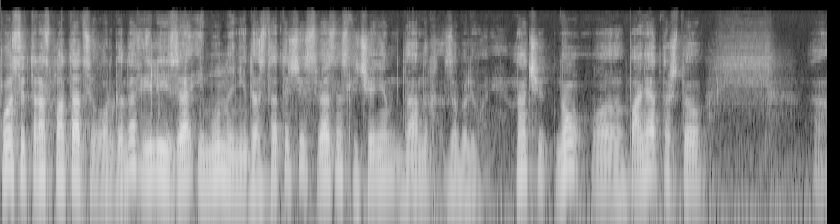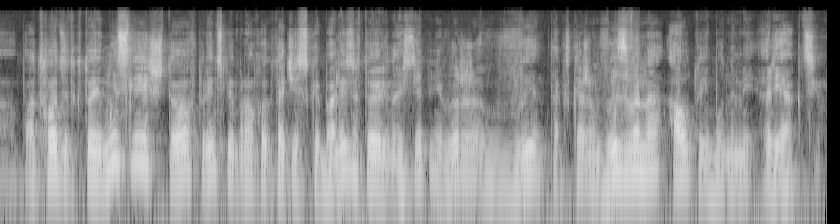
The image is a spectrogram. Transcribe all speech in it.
после трансплантации органов или из-за иммунной недостаточности, связанной с лечением данных заболеваний. Значит, ну, э, понятно, что Э, подходит к той мысли, что, в принципе, бронхоэктатическая болезнь в той или иной степени, выраж... вы, так скажем, вызвана аутоиммунными реакциями.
